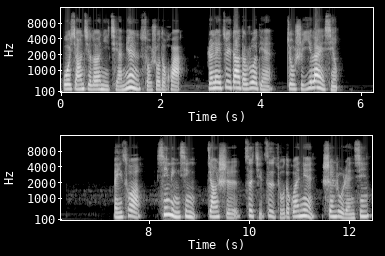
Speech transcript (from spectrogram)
我想起了你前面所说的话，人类最大的弱点就是依赖性。没错，心灵性将使自给自足的观念深入人心，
